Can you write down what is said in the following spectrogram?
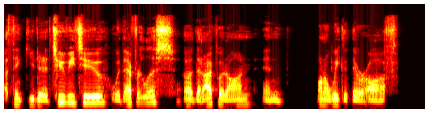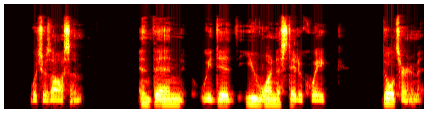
I think you did a two v two with Effortless uh, that I put on, and on a week that they were off, which was awesome. And then we did. You won a State of Quake dual tournament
